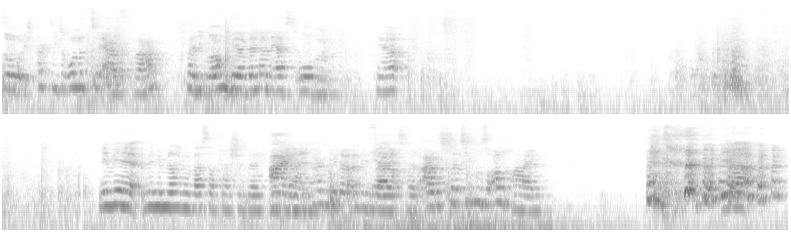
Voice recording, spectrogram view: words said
So, ich pack die Drohne zuerst, wa? Weil die brauchen wir, wenn dann erst oben. Ja. Nee, wir, wir nehmen noch eine Wasserflasche gleich Eine, die packen wir dann an die Ja. Seite. Aber das Stativ muss auch rein. Ja.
